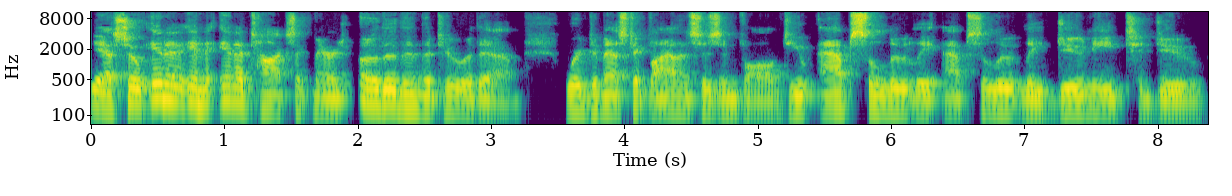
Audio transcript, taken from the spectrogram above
yeah. So in a in, in a toxic marriage, other than the two of them, where domestic violence is involved, you absolutely, absolutely do need to do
